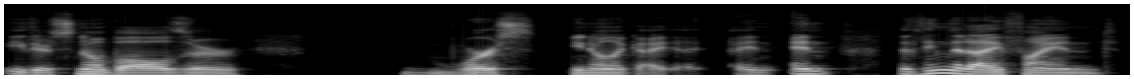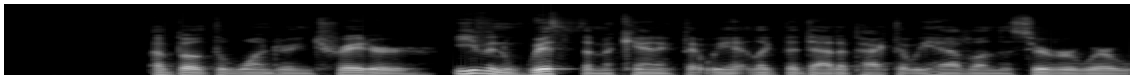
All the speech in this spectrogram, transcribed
either snowballs or worse. You know, like I and and the thing that I find about the wandering trader, even with the mechanic that we had, like the data pack that we have on the server where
